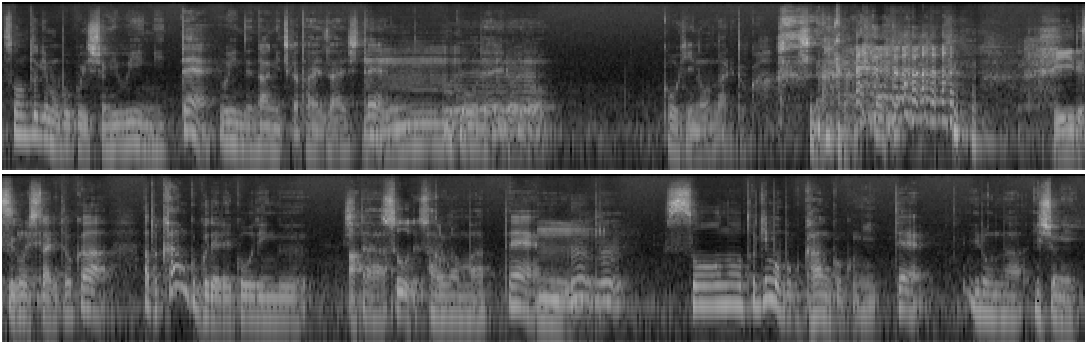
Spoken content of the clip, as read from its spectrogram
その時も僕一緒にウィーンに行ってウィーンで何日か滞在してうん。向こうでいろいろコーヒー飲んだりとかしながら。いいですね。過ごしたりとか。あと韓国でレコーディングしたあそうですか。アルバムもあってその時も僕韓国に行っていろんな一緒に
